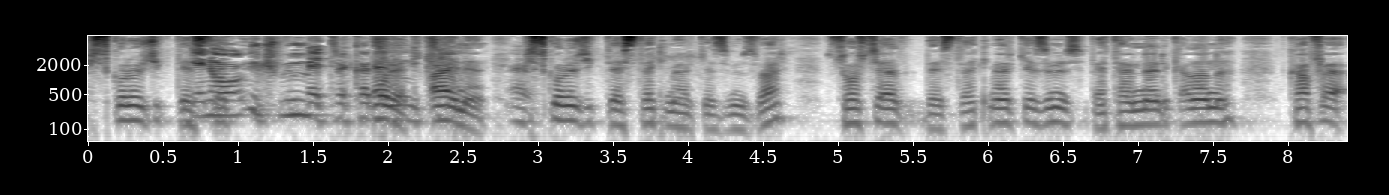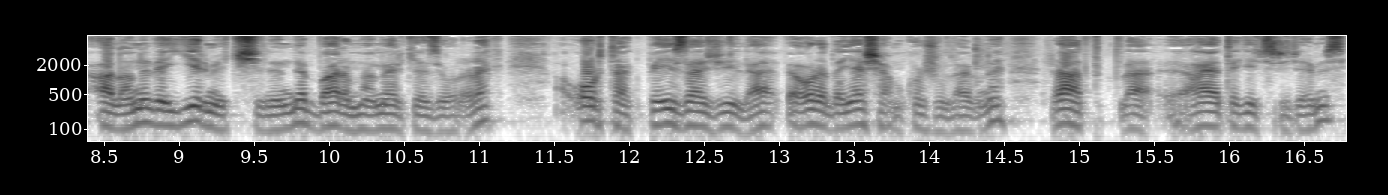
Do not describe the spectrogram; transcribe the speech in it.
Psikolojik destek. Yine o 3000 metrekarenin evet, içinde. Aynen. Evet. Psikolojik destek merkezimiz var. Sosyal destek merkezimiz, veterinerlik alanı, kafe alanı ve 20 kişinin de barınma merkezi olarak ortak peyzajıyla ve orada yaşam koşullarını rahatlıkla e, hayata geçireceğimiz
